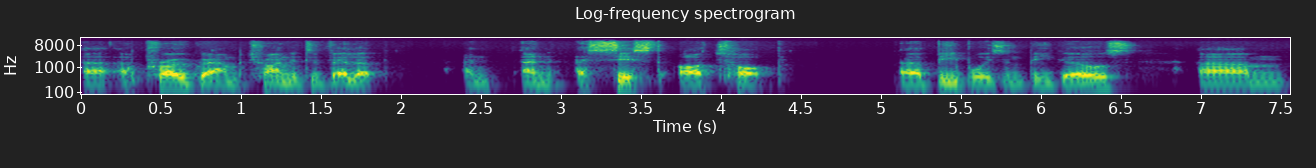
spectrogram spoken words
a, a program trying to develop and and assist our top uh, b boys and b girls. Um,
